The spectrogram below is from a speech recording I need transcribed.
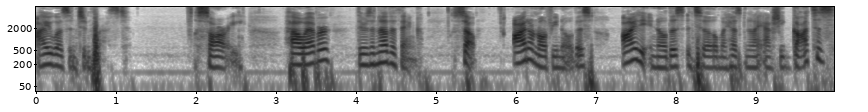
I wasn't impressed. Sorry. However, there's another thing. So, I don't know if you know this. I didn't know this until my husband and I actually got to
